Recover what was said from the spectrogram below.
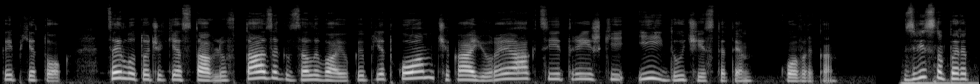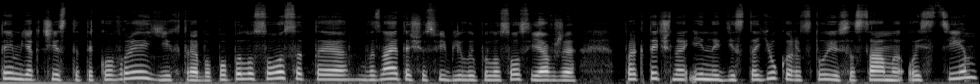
кип'яток. Цей лоточок я ставлю в тазик, заливаю кип'ятком, чекаю реакції трішки і йду чистити коврика. Звісно, перед тим, як чистити коври, їх треба попилососити. Ви знаєте, що свій білий пилосос я вже практично і не дістаю, користуюся саме ось цим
